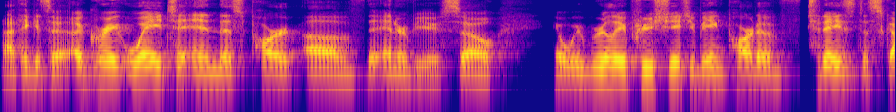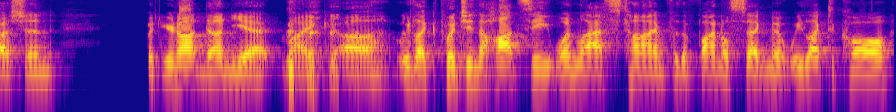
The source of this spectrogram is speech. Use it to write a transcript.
I think it's a, a great way to end this part of the interview. So you know, we really appreciate you being part of today's discussion. But you're not done yet, Mike. uh, we'd like to put you in the hot seat one last time for the final segment We'd like to call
